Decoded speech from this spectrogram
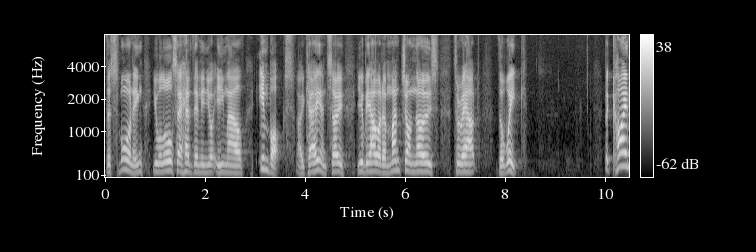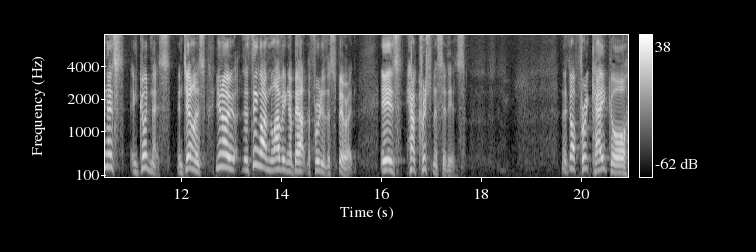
this morning, you will also have them in your email inbox. Okay? And so you'll be able to munch on those throughout the week. But kindness and goodness and gentleness, you know, the thing I'm loving about the fruit of the Spirit is how Christmas it is. It's not fruitcake or,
